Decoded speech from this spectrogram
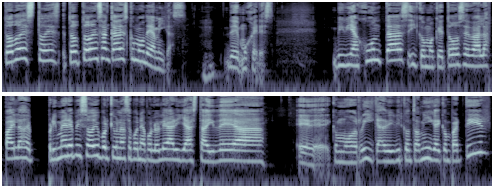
Todo esto es... Todo, todo en Zancada es como de amigas, de mujeres. Vivían juntas y como que todo se va a las pailas del primer episodio porque una se pone a pololear y ya esta idea eh, como rica de vivir con tu amiga y compartir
